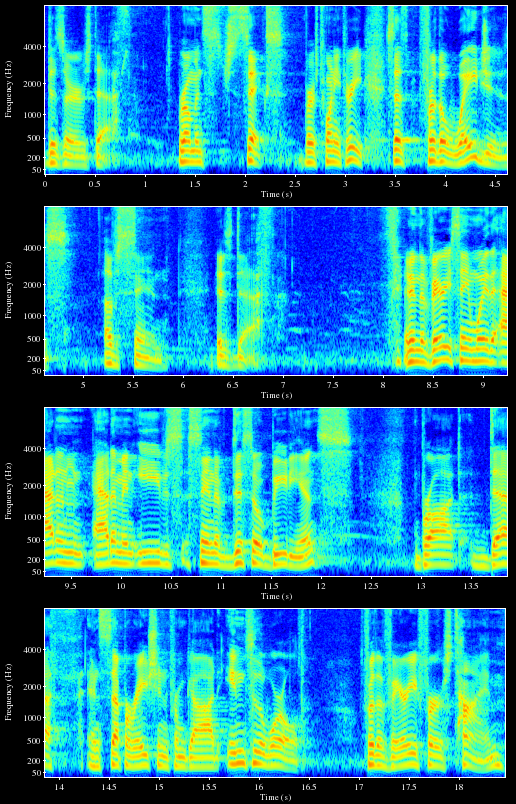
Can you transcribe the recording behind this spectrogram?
deserves death. Romans 6, verse 23 says, For the wages of sin is death. And in the very same way that Adam, Adam and Eve's sin of disobedience brought death and separation from God into the world for the very first time,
